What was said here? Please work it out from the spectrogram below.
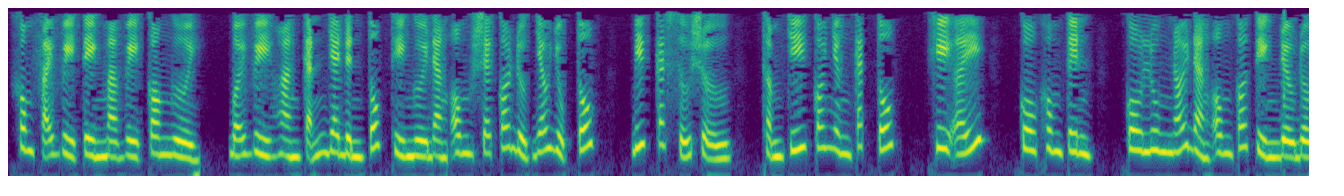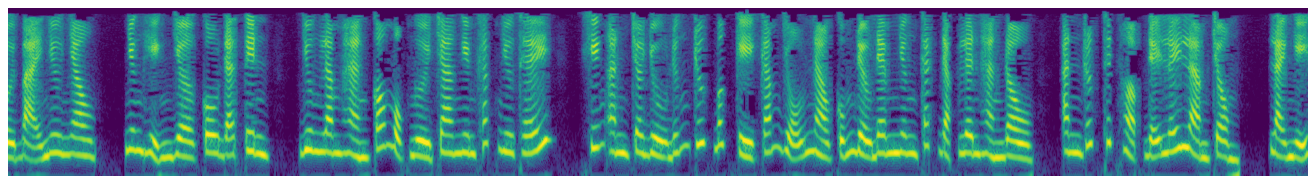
không phải vì tiền mà vì con người, bởi vì hoàn cảnh gia đình tốt thì người đàn ông sẽ có được giáo dục tốt, biết cách xử sự, thậm chí có nhân cách tốt, khi ấy, cô không tin, cô luôn nói đàn ông có tiền đều đồi bại như nhau, nhưng hiện giờ cô đã tin, Dương Lam Hàn có một người cha nghiêm khắc như thế, khiến anh cho dù đứng trước bất kỳ cám dỗ nào cũng đều đem nhân cách đặt lên hàng đầu, anh rất thích hợp để lấy làm chồng, lại nghĩ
